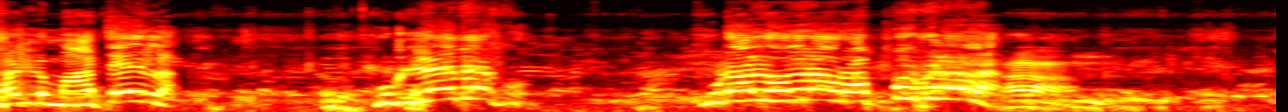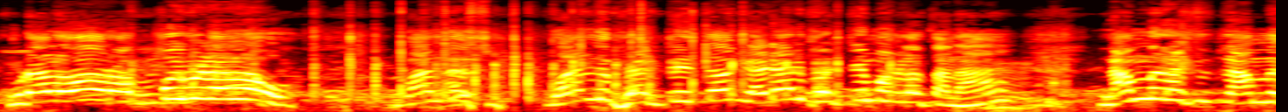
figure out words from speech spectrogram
ಸಣ್ಣ ಮಾತೇ ಇಲ್ಲ. ಕುಡ್ಲೇಬೇಕು. ಕುಡಲ್ಲ ಹೋದ್ರೆ ಅವ್ರ ಅಪ್ಪಗೆ ಬಿಡಲ್ಲ. ಕುಡಲ್ಲ ಅವ್ರ ಅಪ್ಪಗೆ ಬಿಡಲ್ಲ ನಾವು ಒಂದು ಒಂದು ಫ್ಯಾಕ್ಟ್ರಿ ಇದ್ದಾಗ ಎರಡೆರಡು ಫ್ಯಾಕ್ಟ್ರಿ ಮಾಡ್ಲತ್ತಾನ? ನಮ್ಮ ರಕ್ತ ನಮ್ಮ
